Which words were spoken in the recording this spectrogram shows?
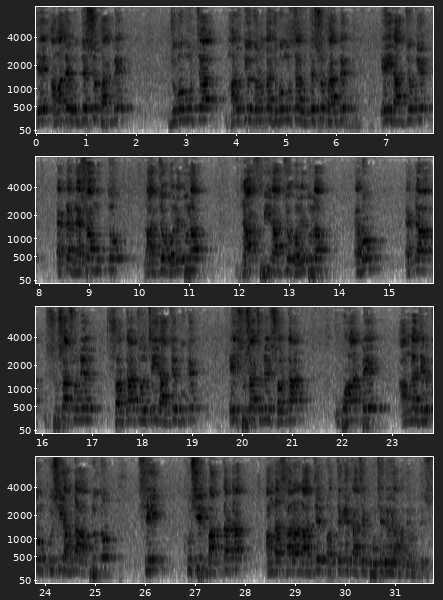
যে আমাদের উদ্দেশ্য থাকবে যুব মোর্চা, ভারতীয় জনতা যুব মোর্চার উদ্দেশ্য থাকবে এই রাজ্যকে একটা নেশা মুক্ত রাজ্য গড়ে তোলা, ড্রাগস ফ্রি রাজ্য গড়ে তোলা এবং একটা সুশাসনের সরকার চলছে এই রাজ্যের বুকে। এই সুশাসনের সরকার উপহার পেয়ে আমরা যেরকম খুশি, আমরা আপ্লুত, সেই খুশির বার্তাটা আমরা সারা রাজ্যের প্রত্যেকের কাছে পৌঁছে দেওয়াই আমাদের উদ্দেশ্য।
